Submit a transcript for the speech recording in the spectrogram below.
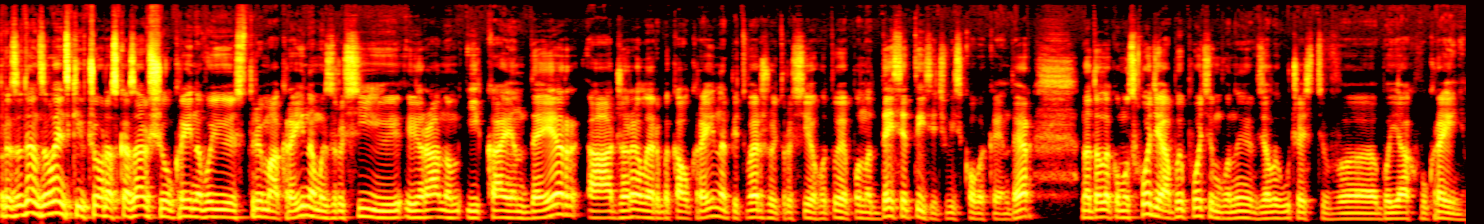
Президент Зеленський вчора сказав, що Україна воює з трьома країнами з Росією, Іраном і КНДР. А джерела РБК Україна підтверджують, Росія готує понад 10 тисяч військових КНДР на далекому сході, аби потім вони взяли участь в боях в Україні.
